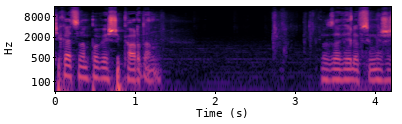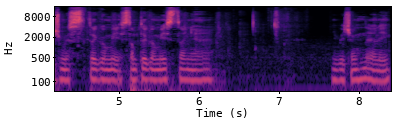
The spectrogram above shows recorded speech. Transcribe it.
Ciekawe co nam powie jeszcze Kardan. No za wiele w sumie żeśmy z tego miejsca, tamtego miejsca nie, nie wyciągnęli.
